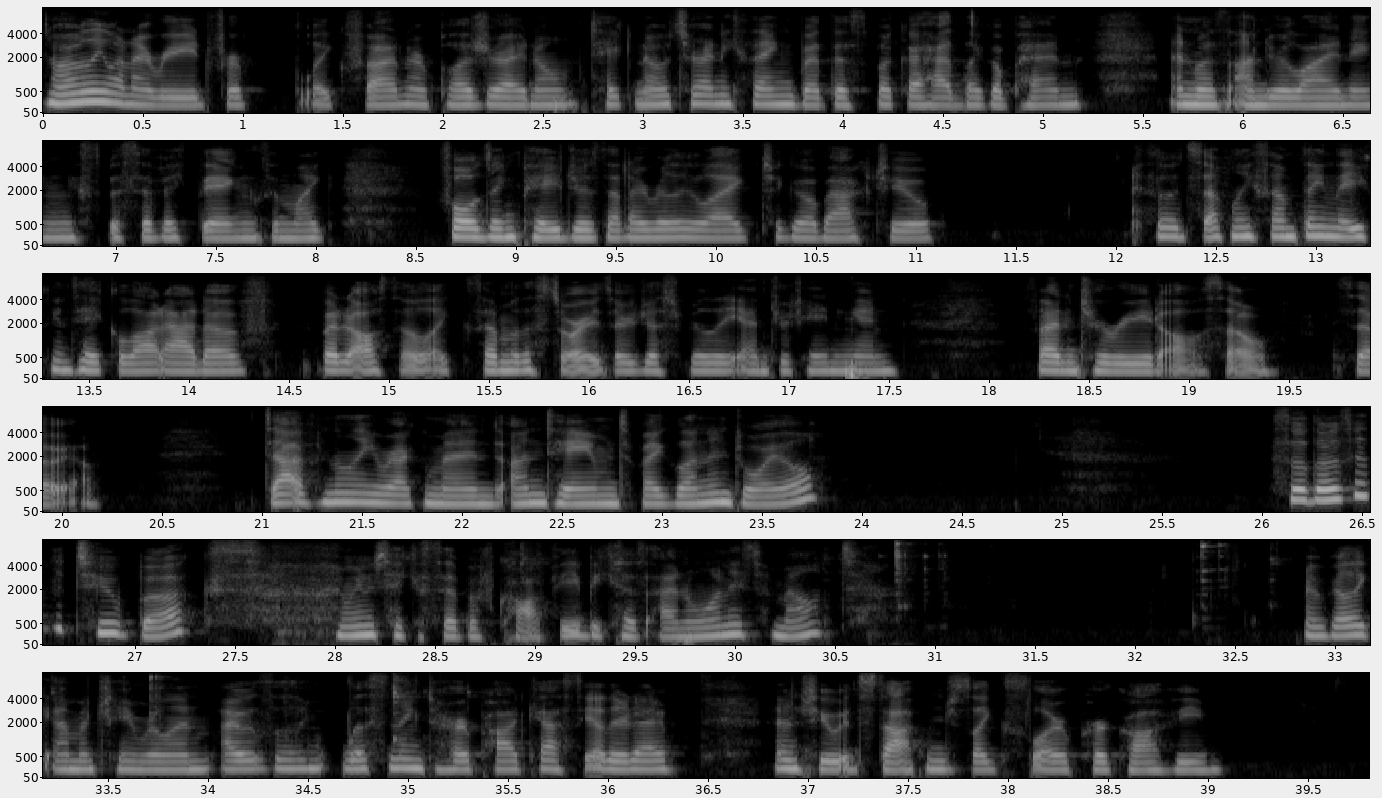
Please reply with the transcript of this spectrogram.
normally when I read for like fun or pleasure. I don't take notes or anything, but this book I had like a pen and was underlining specific things and like folding pages that I really like to go back to. So it's definitely something that you can take a lot out of, but also like some of the stories are just really entertaining and fun to read also. So yeah. Definitely recommend Untamed by Glennon Doyle. So those are the two books. I'm going to take a sip of coffee because I don't want it to melt. I feel like Emma Chamberlain. I was listening to her podcast the other day, and she would stop and just like slurp her coffee,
